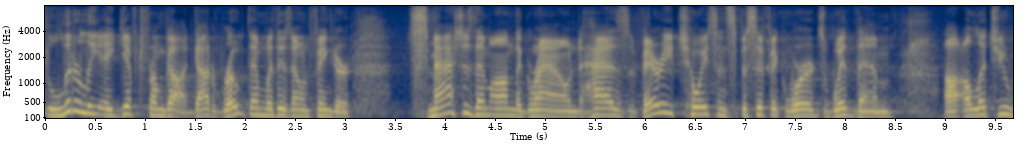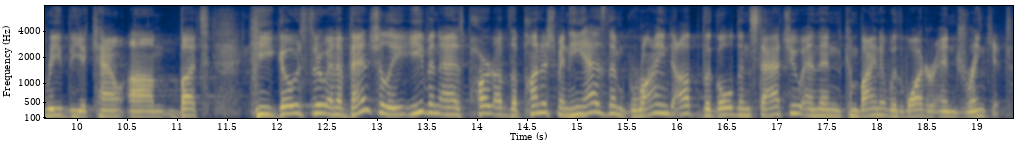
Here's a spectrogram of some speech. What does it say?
literally a gift from God. God wrote them with his own finger, smashes them on the ground, has very choice and specific words with them. Uh, I'll let you read the account. Um, but he goes through, and eventually, even as part of the punishment, he has them grind up the golden statue and then combine it with water and drink it,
